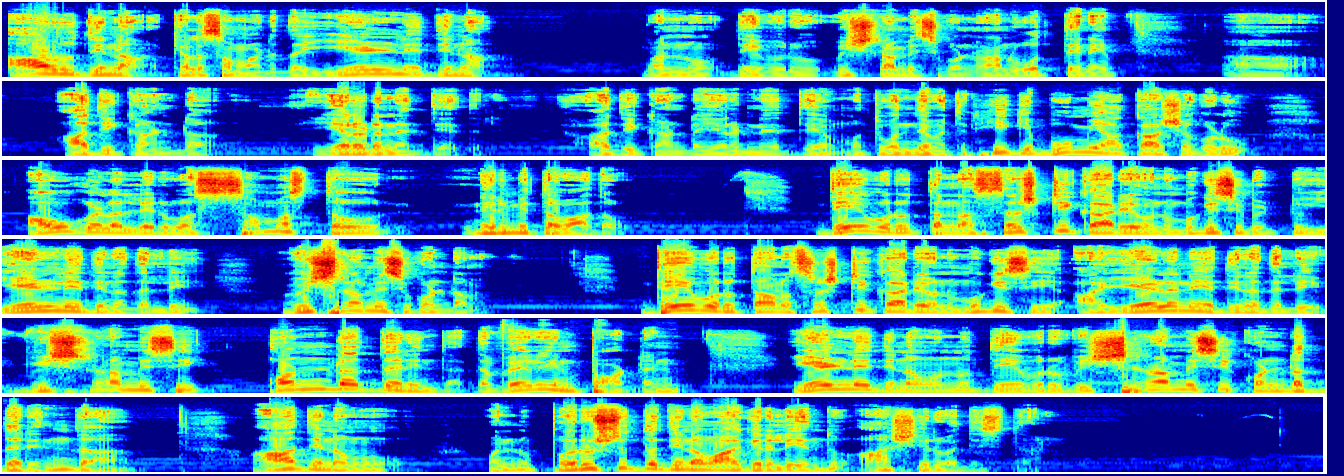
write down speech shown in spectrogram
ಆರು ದಿನ ಕೆಲಸ ಮಾಡಿದ ಏಳನೇ ದಿನವನ್ನು ದೇವರು ವಿಶ್ರಾಮಿಸಿಕೊಂಡು. ನಾನು ಓದ್ತೇನೆ ಆದಿಕಾಂಡ ಎರಡನೇ ಅಧ್ಯಾಯದಲ್ಲಿ. ಆದಿಕಾಂಡ ಎರಡನೇ ಅಧ್ಯಾಯ ಮತ್ತು ಒಂದೇ ವಚನ. ಹೀಗೆ ಭೂಮಿ ಆಕಾಶಗಳು ಅವುಗಳಲ್ಲಿರುವ ಸಮಸ್ತವು ನಿರ್ಮಿತವಾದವು. ದೇವರು ತನ್ನ ಸೃಷ್ಟಿ ಕಾರ್ಯವನ್ನು ಮುಗಿಸಿಬಿಟ್ಟು ಏಳನೇ ದಿನದಲ್ಲಿ ವಿಶ್ರಮಿಸಿಕೊಂಡನು. ದೇವರು ತಾನು ಸೃಷ್ಟಿ ಕಾರ್ಯವನ್ನು ಮುಗಿಸಿ ಆ ಏಳನೆಯ ದಿನದಲ್ಲಿ ವಿಶ್ರಮಿಸಿಕೊಂಡದ್ದರಿಂದ ದ ವೆರಿ ಇಂಪಾರ್ಟೆಂಟ್ ಏಳನೇ ದಿನವನ್ನು ದೇವರು ವಿಶ್ರಮಿಸಿಕೊಂಡದ್ದರಿಂದ ಆ ದಿನವನ್ನು ಪರಿಶುದ್ಧ ದಿನವಾಗಿರಲಿ ಎಂದು ಆಶೀರ್ವದಿಸಿದನು.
